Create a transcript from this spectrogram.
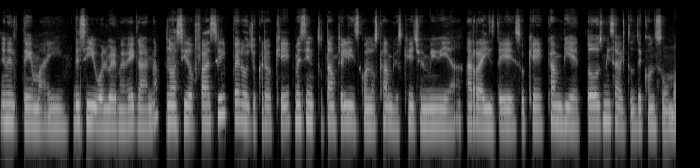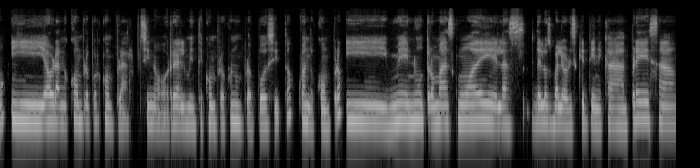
en el tema y decidí volverme vegana. No ha sido fácil, pero yo creo que me siento tan feliz con los cambios que he hecho en mi vida a raíz de eso, que cambié todos mis hábitos de consumo y ahora no compro por comprar, sino realmente compro con un propósito cuando compro y me nutro más como de, las, de los valores que tiene cada empresa,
